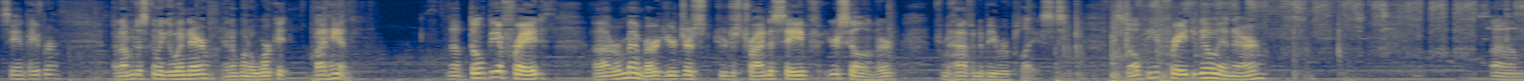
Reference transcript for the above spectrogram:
sandpaper, and I'm just gonna go in there and I'm gonna work it by hand. Now don't be afraid. Uh, remember, you're just you're just trying to save your cylinder from having to be replaced. So don't be afraid to go in there. Um,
